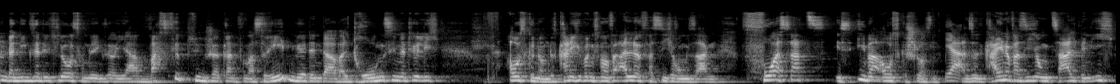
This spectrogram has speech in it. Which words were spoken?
und dann ging es natürlich los und wegen so, ja, was für psychische Erkrankungen, was reden wir denn da? Weil Drogen sind natürlich ausgenommen. Das kann ich übrigens mal für alle Versicherungen sagen. Vorsatz ist immer ausgeschlossen. Ja. Also keine Versicherung zahlt, wenn ich,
